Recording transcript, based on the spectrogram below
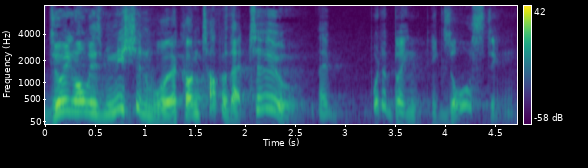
doing all his mission work on top of that too. Would have been exhausting.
